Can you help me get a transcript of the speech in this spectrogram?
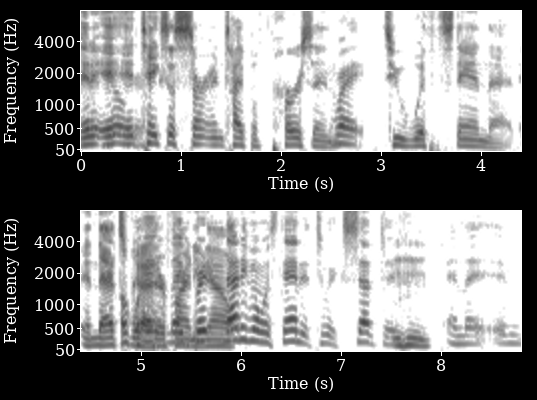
and it, it takes a certain type of person Right. To withstand that, and that's Okay. what they're like, finding Brit- out. Not even withstand it to accept it hmm and, uh, and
